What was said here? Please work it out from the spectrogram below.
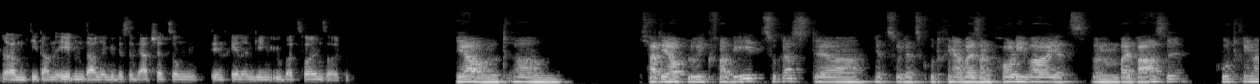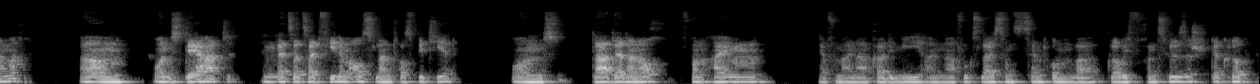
ähm, die dann eben da eine gewisse Wertschätzung den Trainern gegenüber zollen sollten. Ja, und ähm, ich hatte ja auch Louis Cravé zu Gast, der jetzt zuletzt Co-Trainer bei St. Pauli war, jetzt ähm, bei Basel Co-Trainer macht. Ähm, und der hat in letzter Zeit viel im Ausland hospitiert. Und da hat er dann auch von einem, ja, von einer Akademie, einem Nachwuchsleistungszentrum, war, glaube ich, französisch, der Club,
